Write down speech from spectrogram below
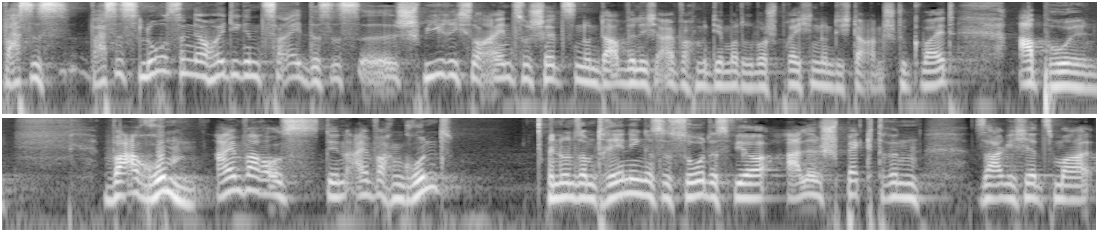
was ist, was ist los in der heutigen Zeit? Das ist äh, schwierig so einzuschätzen und da will ich einfach mit dir mal drüber sprechen und dich da ein Stück weit abholen. Warum? Einfach aus dem einfachen Grund, in unserem Training ist es so, dass wir alle Spektren, sage ich jetzt mal,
